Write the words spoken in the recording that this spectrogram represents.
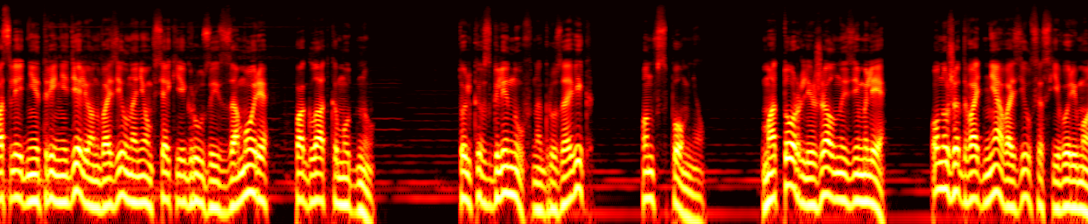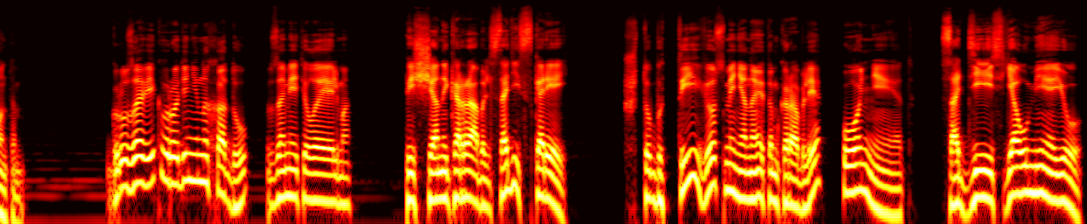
Последние три недели он возил на нем всякие грузы из-за моря по гладкому дну. Только взглянув на грузовик, он вспомнил. Мотор лежал на земле. Он уже два дня возился с его ремонтом. «Грузовик вроде не на ходу», — заметила Эльма. «Песчаный корабль, садись скорей!» «Чтобы ты вез меня на этом корабле? О, нет!» «Садись, я умею!»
